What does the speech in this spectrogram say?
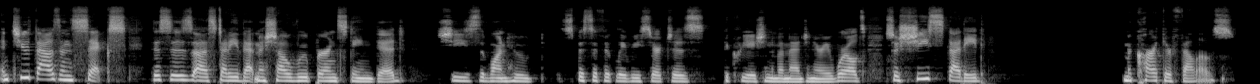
in 2006, this is a study that Michelle Root-Bernstein did. She's the one who specifically researches the creation of imaginary worlds. So she studied MacArthur Fellows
